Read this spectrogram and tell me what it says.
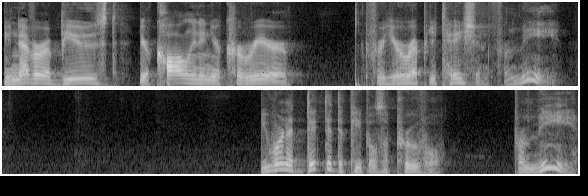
You never abused your calling and your career for your reputation, for me. You weren't addicted to people's approval for me.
